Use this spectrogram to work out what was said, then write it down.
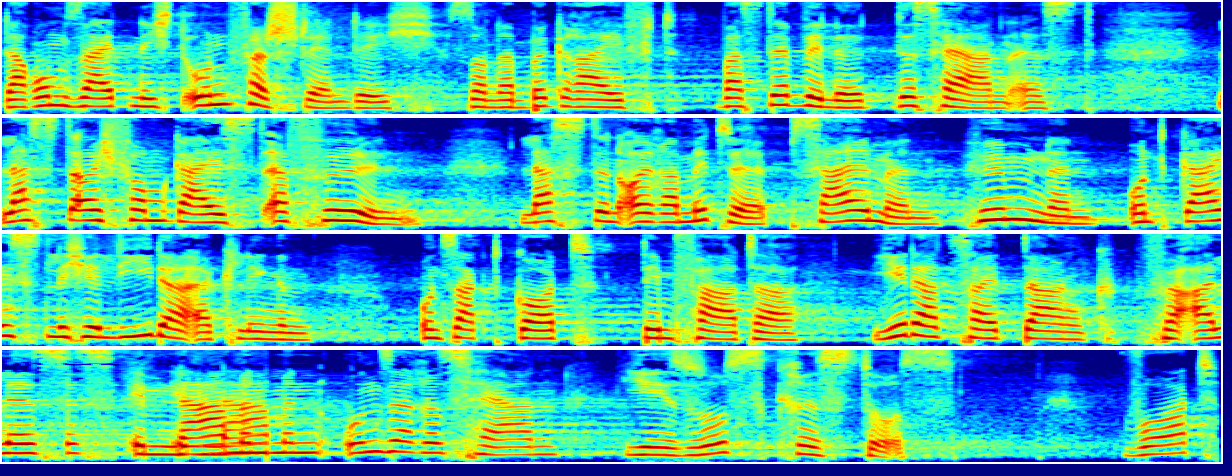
Darum seid nicht unverständig, sondern begreift, was der Wille des Herrn ist. Lasst euch vom Geist erfüllen. Lasst in eurer Mitte Psalmen, Hymnen und geistliche Lieder erklingen und sagt Gott, dem Vater, jederzeit Dank für alles im Namen unseres Herrn Jesus Christus. Wort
